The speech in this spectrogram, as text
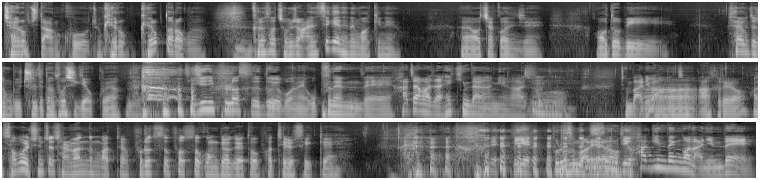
자유롭지도 않고 좀 괴롭 괴롭더라고요. 음. 그래서 점점 안 쓰게 되는 것 같긴 해요. 네, 어쨌건 이제 어도비 사용자 정보 유출됐던 소식이었고요. 네. 디즈니 플러스도 이번에 오픈했는데 하자마자 해킹 당해가지고 좀 말이 아, 많았죠. 아 그래요? 아, 서버를 진짜 잘 만든 것 같아요. brute force 공격에도 버틸 수 있게. 근데 이게 말이에요? force인지 확인된 건 아닌데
